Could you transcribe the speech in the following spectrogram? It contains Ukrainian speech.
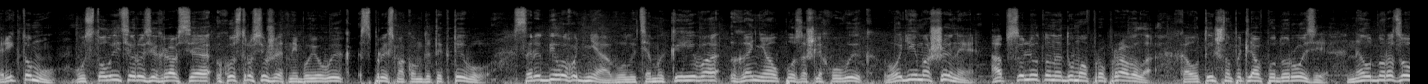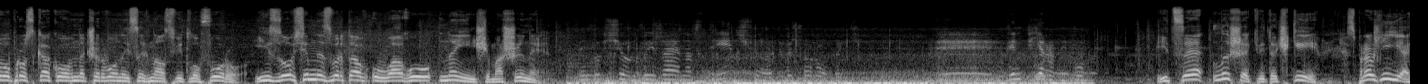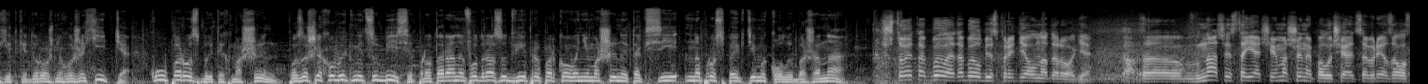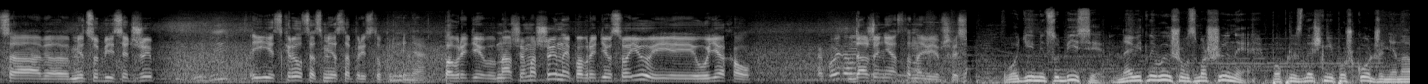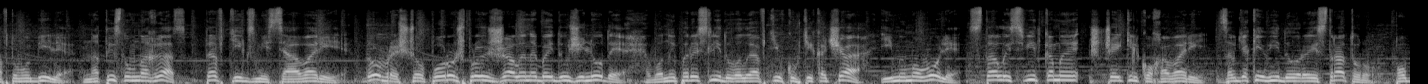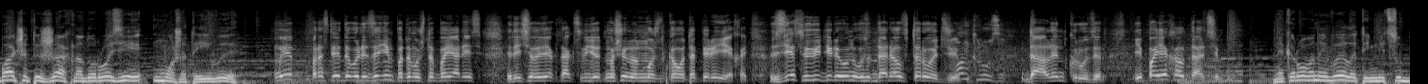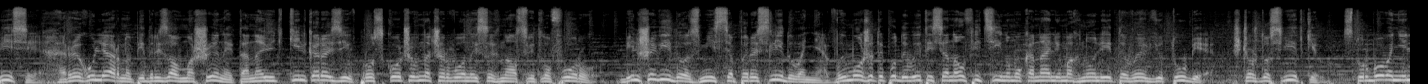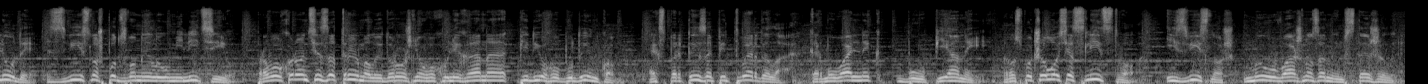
Рік тому у столиці розігрався гостросюжетний бойовик з присмаком детективу. Серед білого дня вулицями Києва ганяв позашляховик. Водій машини абсолютно не думав про правила, хаотично петляв по дорозі, неодноразово проскакував на червоний сигнал світлофору і зовсім не звертав увагу на інші машини. Він взагалі виїжджає навстрічу, диви, що робить. Він п'яний, Вова. І це лише квіточки, справжні ягідки дорожнього жахіття, купа розбитих машин. Позашляховик Міцубісі протаранив одразу дві припарковані машини таксі на проспекті Миколи Бажана. Что это было? Это был беспредел на дороге. Э, В наши стоячие машины, получается, врезался э, Mitsubishi джип и скрылся с места преступления. Повредив наши машины, повредив свою и уехал, даже не остановившись. Водій Міцубісі навіть не вийшов з машини, попри значні пошкодження на автомобілі, натиснув на газ та втік з місця аварії. Добре, що поруч проїжджали небайдужі люди. Вони переслідували автівку втікача і мимоволі стали свідками ще кількох аварій. Завдяки відеореєстратору побачити жах на дорозі можете і ви. Мы проследовали за ним, потому что боялись, если человек так сведет машину, он может кого-то переехать. Здесь увидели, он ударил второй джип. Крузер. Да, Ленд Крузер. И поехал дальше. Некерований велетень Міцубісі регулярно підрізав машини та навіть кілька разів проскочив на червоний сигнал світлофору. Більше відео з місця переслідування ви можете подивитися на офіційному каналі Магнолії ТВ в Ютубі. Що ж до свідків, стурбовані люди, звісно ж, подзвонили у міліцію. Правоохоронці затримали дорожнього хулігана під його будинком. Експертиза підтвердила, кермувальник був п'яний. Розпочалося слідство, і звісно ж, ми уважно за ним стежили.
